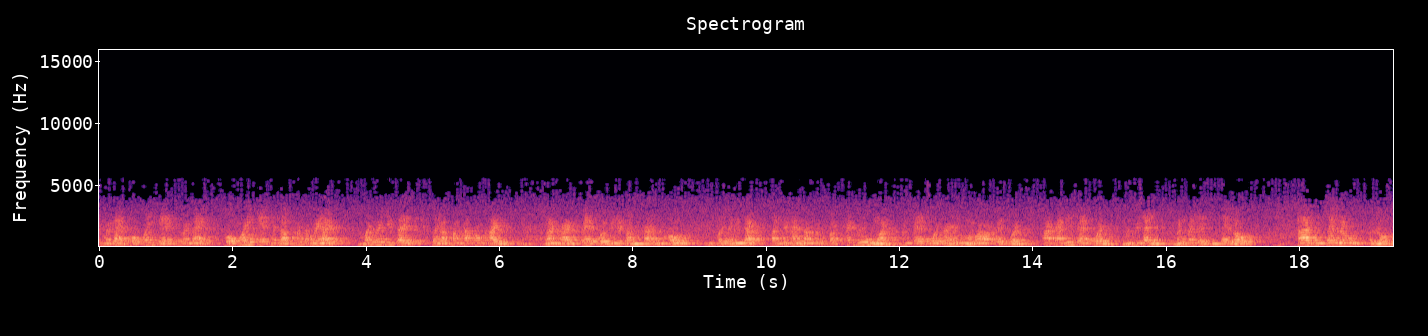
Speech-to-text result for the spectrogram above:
ก็ไม่ได้ บอกว่าให้แก่ก็ไม่ได้ บอกว่าให้แตกไม่ดับไมันก็ไม่ได้ มันไม่อยู่ใต้สนับบังคับของใคร ร่างกายแปรปรวนไปด้วยธรรมชาติของเขาเพราะฉะนั้นท่านจะให้มาปฏิบัติให้รู้มัน มันแปรปรวนก็ให้รู้มันว่าแปรปรวนอาการที่แปรปรวนมันไม่ใช่มันไม่ใช่จิตใจเราถ้าจิตใจเราหลงไป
